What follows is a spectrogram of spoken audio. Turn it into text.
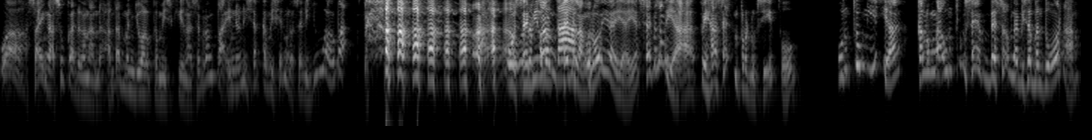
Wah, saya nggak suka dengan Anda. Anda menjual kemiskinan. Saya bilang, Pak, Indonesia kemiskinan nggak usah dijual, Pak. Oh, saya bilang, saya bilang, loh ya, ya, ya. Saya bilang, ya, PH saya memproduksi itu. Untung iya. Kalau nggak untung, saya besok nggak bisa bantu orang.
